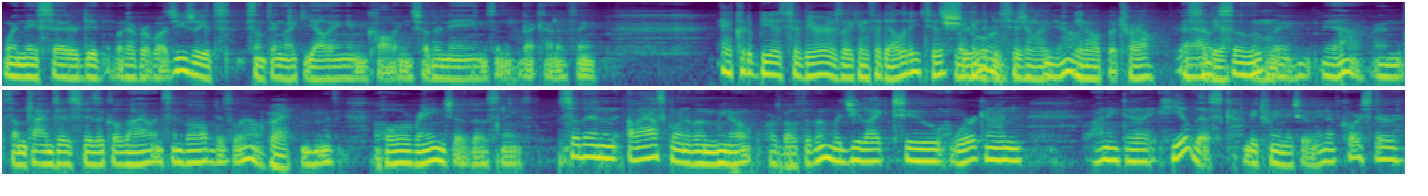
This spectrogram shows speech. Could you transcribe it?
when they said or did whatever it was? Usually it's something like yelling and calling each other names and that kind of thing. And could it be as severe as like infidelity too? Sure. Making the decision like, yeah. you know, betrayal? Absolutely. Mm-hmm. Yeah. And sometimes there's physical violence involved as well. Right. Mm-hmm. A whole range of those things. So then I'll ask one of them, you know, or both of them, would you like to work on wanting to heal this between the two? And of course, they're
